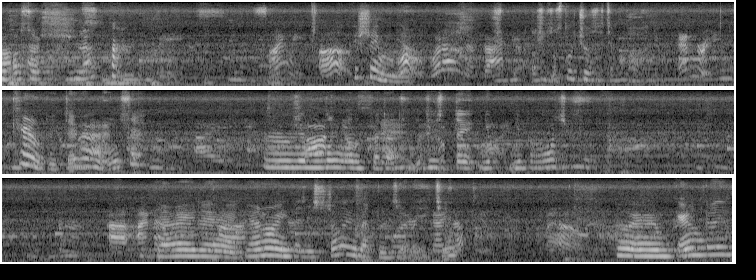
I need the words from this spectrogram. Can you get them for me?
база шляпка. Sign me up. Пиши мне. А что случилось с этим парнем? Генри, ты вернулся? М, Я могу не кататься. Надеюсь, ты не, не против? Uh, not Генри, я новенько здесь. Что вы, ребят, тут делаете? Генри,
